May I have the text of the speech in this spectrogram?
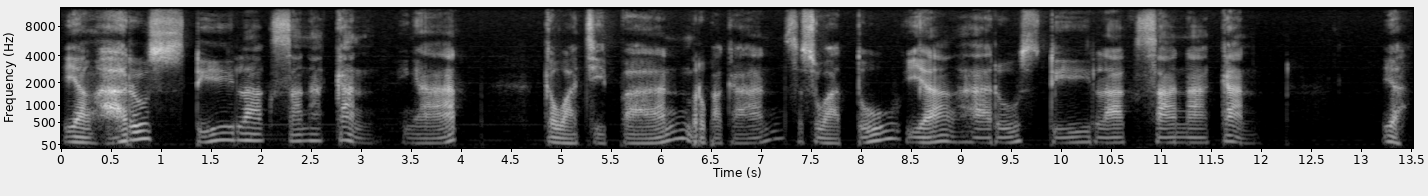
yang harus dilaksanakan. Ingat, Kewajiban merupakan sesuatu yang harus dilaksanakan. Ya,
